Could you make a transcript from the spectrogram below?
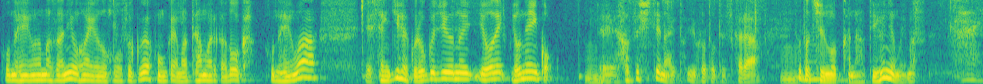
この辺はまさにオハイオの法則が今回当てはまるかどうか、この辺は1964年 ,4 年以降、うん、えー、外してないということですから、ちょっと注目かなというふうに思います。はい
